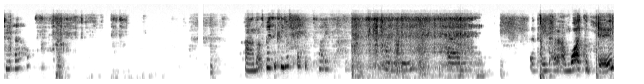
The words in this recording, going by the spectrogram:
two air holes. And that's basically just it. That is finally um, a playpen. And what I could do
